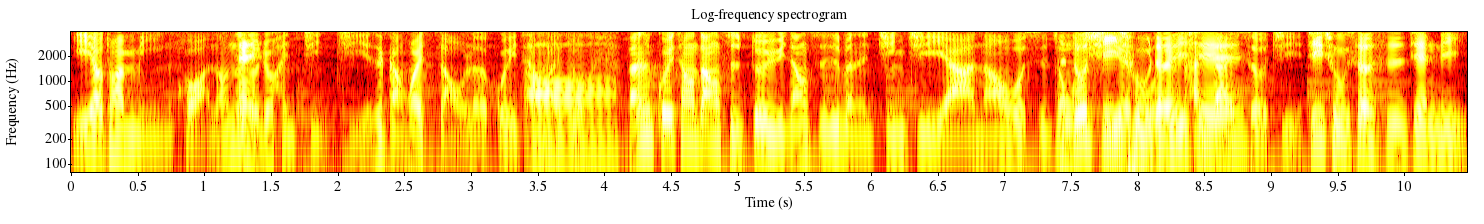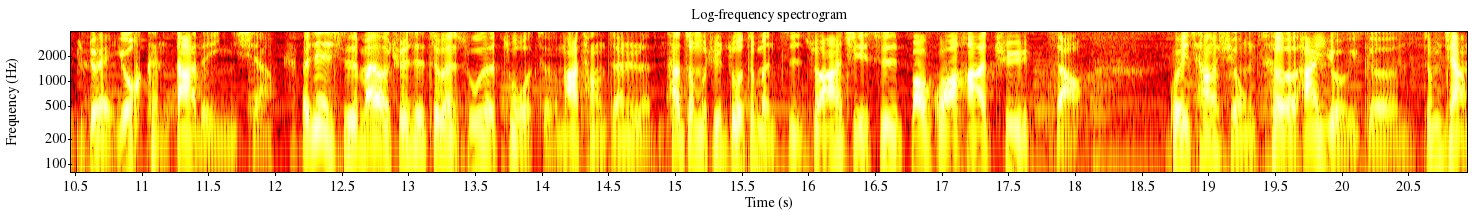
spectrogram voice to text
也要突然民营化，然后那时候就很紧急，也是赶快找了龟仓来做。反正龟仓当时对于当时日本的经济呀，然后或是很多基础的一些设计、基础设施建立，对，有很大的影响。而且其实蛮有趣的是，这本书的作者马场真人，他怎么去做这本自传？他其实是包括他去找龟仓雄策，他有一个怎么讲？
